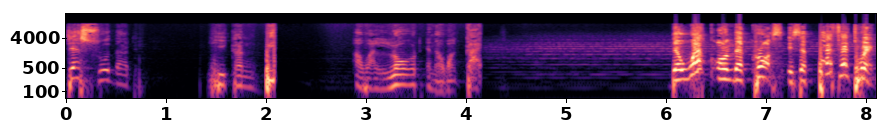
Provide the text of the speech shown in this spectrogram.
just so that He can be our Lord and our guide. The work on the cross is a perfect work.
